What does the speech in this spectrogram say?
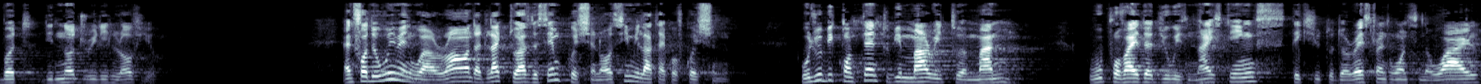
but did not really love you? And for the women who are around, I'd like to ask the same question or a similar type of question. Will you be content to be married to a man who provided you with nice things, takes you to the restaurant once in a while,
